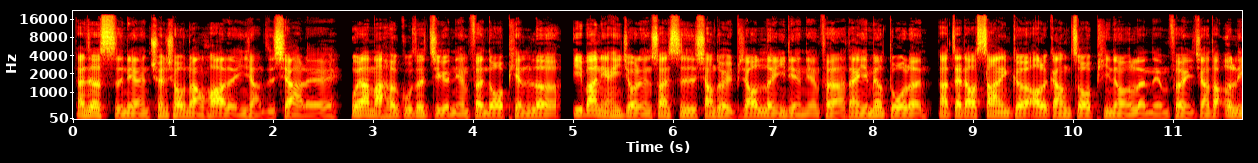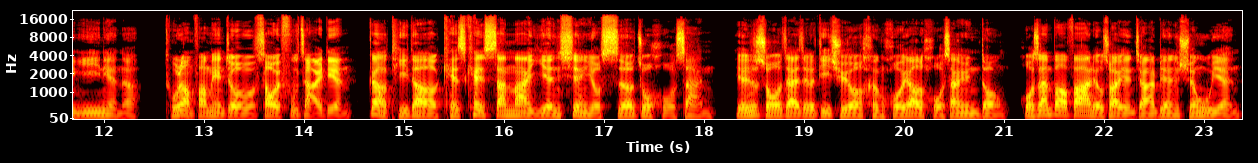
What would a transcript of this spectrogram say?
但这十年全球暖化的影响之下嘞，威拉玛河谷这几个年份都偏热。一八年一九年算是相对比较冷一点的年份啊，但也没有多冷。那再到上一个奥勒冈州 Pinot 冷年份，已经要到二零一一年了。土壤方面就稍微复杂一点，刚好提到 Cascade 山脉沿线有十二座火山。也就是说，在这个地区有很活跃的火山运动，火山爆发流出来岩浆会变成玄武岩，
